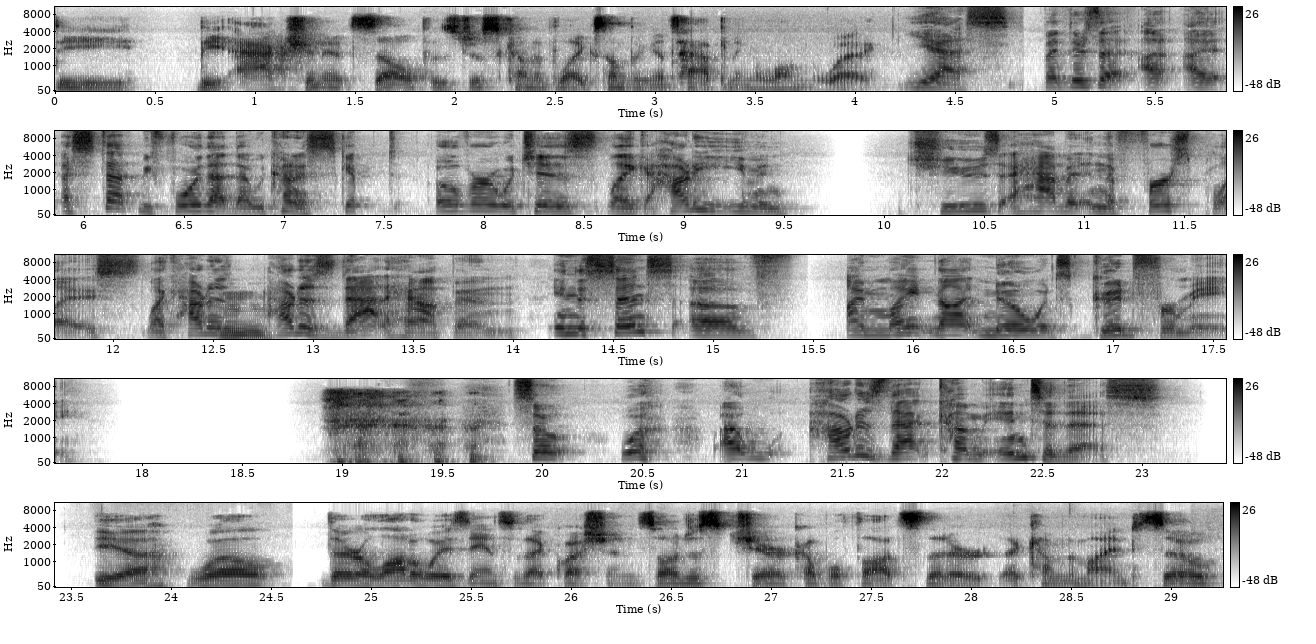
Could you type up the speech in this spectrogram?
the the action itself is just kind of like something that's happening along the way. Yes, but there's a, a, a step before that that we kind of skipped over, which is like, how do you even choose a habit in the first place? Like, how does how does that happen? In the sense of, I might not know what's good for me. so, wh- uh, how does that come into this? Yeah, well, there are a lot of ways to answer that question. So I'll just share a couple thoughts that are that come to mind. So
